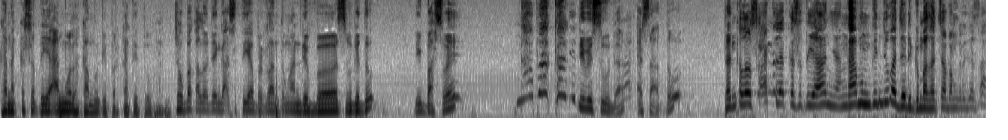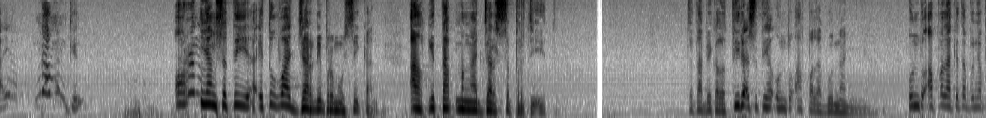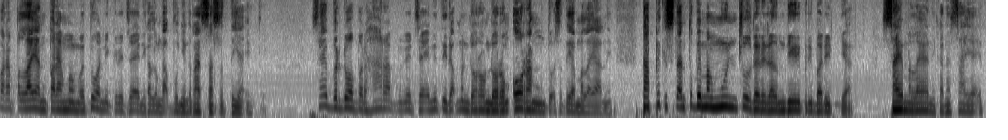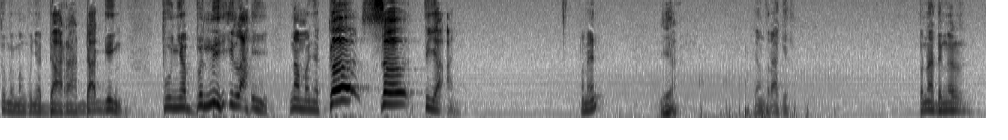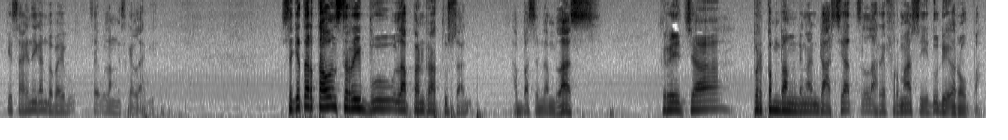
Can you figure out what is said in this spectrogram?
Karena kesetiaanmu lah kamu diberkati Tuhan. Coba kalau dia nggak setia bergelantungan di bus begitu, di busway, nggak bakal jadi wisuda S1. Dan kalau saya ngeliat kesetiaannya, nggak mungkin juga jadi gembala cabang gereja saya. Nggak mungkin. Orang yang setia itu wajar dipromosikan. Alkitab mengajar seperti itu. Tetapi kalau tidak setia untuk apalah gunanya? Untuk apalah kita punya para pelayan, para membuat Tuhan di gereja ini kalau nggak punya rasa setia itu. Saya berdoa berharap gereja ini tidak mendorong-dorong orang untuk setia melayani. Tapi kesetiaan itu memang muncul dari dalam diri pribadi dia. Saya melayani karena saya itu memang punya darah daging. Punya benih ilahi. Namanya kesetiaan. Amin? Ya. Yang terakhir. Pernah dengar kisah ini kan Bapak Ibu? Saya ulangi sekali lagi. Sekitar tahun 1800-an, abad 19, gereja berkembang dengan dahsyat setelah reformasi itu di Eropa.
